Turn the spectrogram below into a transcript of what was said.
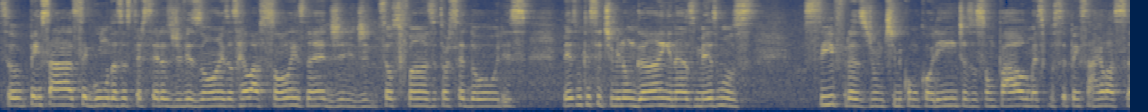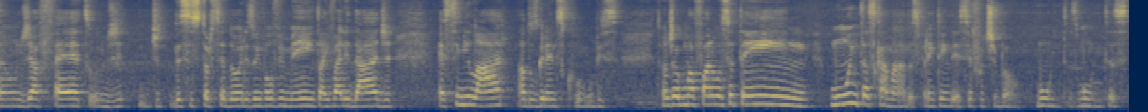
Se eu pensar as segundas, as terceiras divisões, as relações né, de, de seus fãs e torcedores, mesmo que esse time não ganhe né, as mesmas cifras de um time como o Corinthians ou São Paulo, mas se você pensar a relação de afeto de, de, desses torcedores, o envolvimento, a rivalidade é similar à dos grandes clubes. Então, de alguma forma, você tem muitas camadas para entender esse futebol. Muitas, muitas.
